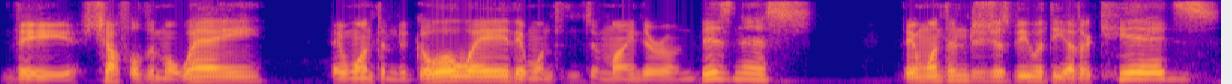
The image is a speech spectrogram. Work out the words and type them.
They shuffle them away. They want them to go away. They want them to mind their own business. They want them to just be with the other kids,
